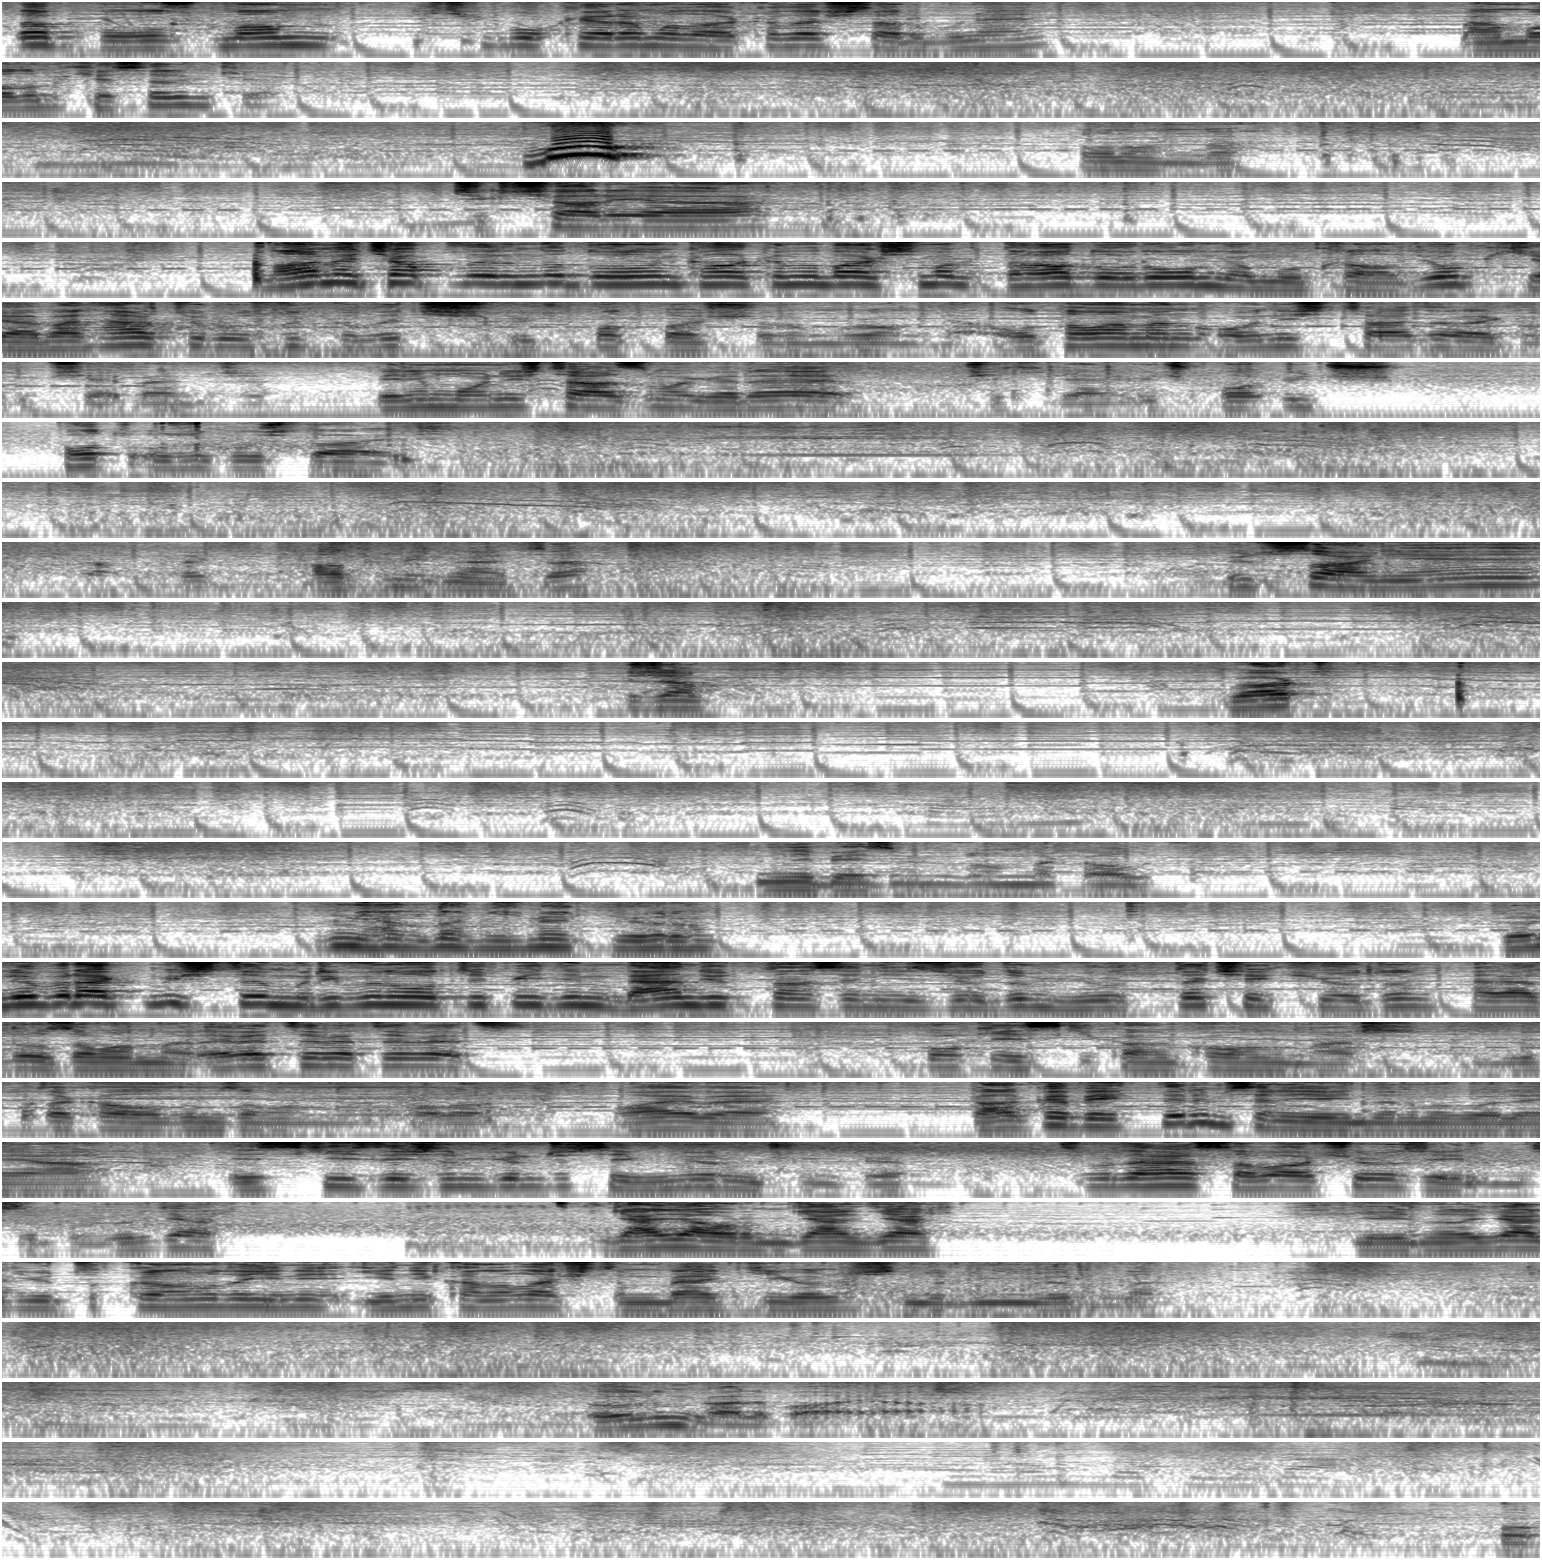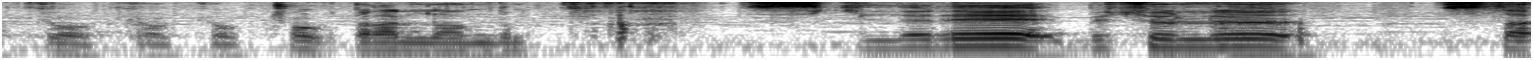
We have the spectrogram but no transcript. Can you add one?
Da bozmam hiçbir boka yaramadı arkadaşlar bu ne? Ben bu adamı keserim ki. Woo! Son anda. Çık çar ya. Name çaplarında Doran kalkanı başlamak daha doğru olmuyor mu kral? Yok ya ben her türlü uzun kılıç 3 pot başlıyorum bro. O tamamen oynayış tarzı alakalı bir şey bence. Benim oynayış tarzıma göre bu şekil yani 3 pot 3 pot uzun kılıç daha iyi. Attım ignite'a. 3 saniye. Çıkacağım. Word. Yine bezmemek zorunda kaldık. Bir yandan yemek yiyorum. LoL'ü bırakmıştım. Riven OTP'ydim. Ben YouTube'dan seni izliyordum. Yurtta çekiyordun. Herhalde o zamanlar. Evet evet evet. Çok eski kanka onlar. Yurtta kaldığım zamanlar falan. Vay be. Kanka beklerim seni yayınlarıma böyle ya. Eski izleyicilerimi görünce seviniyorum çünkü. Biz burada her sabah açıyoruz yayınımızı. Burada gel. Gel yavrum gel gel. Yayınlara gel. YouTube kanalıma da yeni yeni kanal açtım. Belki görmüşsündür bilmiyorum da. Öldüm galiba ya. Yok yok yok yok çok darlandım. Skill'leri bir türlü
